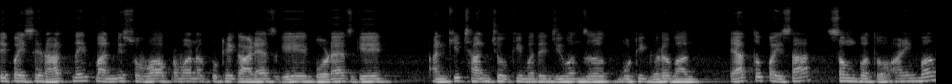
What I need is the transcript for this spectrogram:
ते पैसे राहत नाहीत. मानवी स्वभावाप्रमाणे कुठे गाड्याच घे घोड्याच घे आणखी छान चौकीमध्ये जीवन जग मोठी घरं बांध यात तो पैसा संपतो. आणि मग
